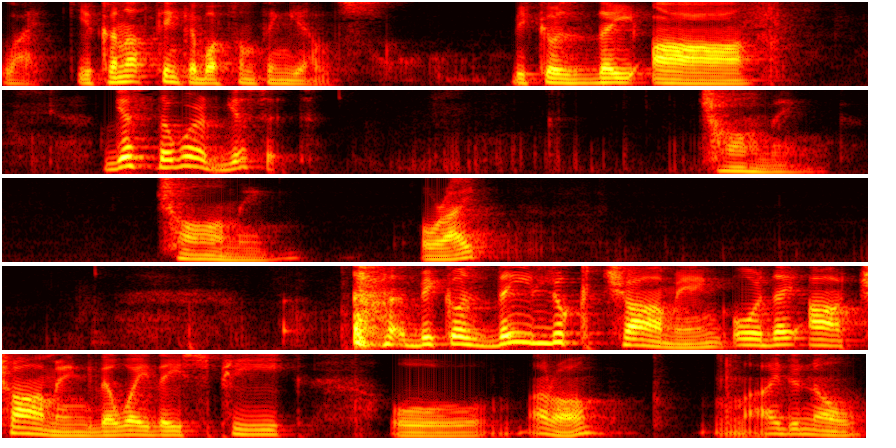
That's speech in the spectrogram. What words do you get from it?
like you cannot think about something else because they are guess the word guess it. Charming. Charming. All right? Because they look charming or they are charming the way they speak or I don't know I don't know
